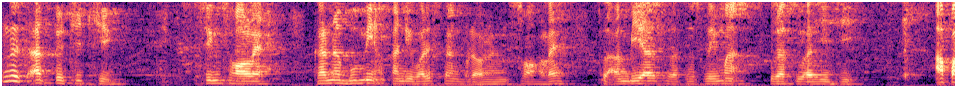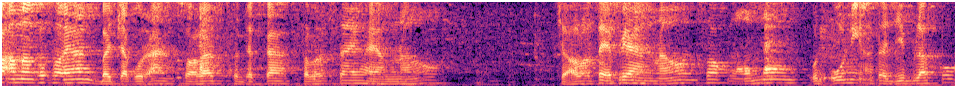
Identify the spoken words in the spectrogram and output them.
Nges atuh cicing. Sing soleh. Karena bumi akan diwariskan kepada orang yang soleh. Al-Anbiya 105 surat 2 hiji. Apa amal kesolehan? Baca Quran sholat sedekah selesai hayang naon Allah teh yang naon sok ngomong udi uni asa jiblaku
